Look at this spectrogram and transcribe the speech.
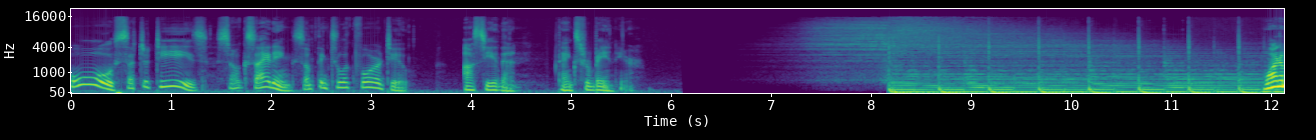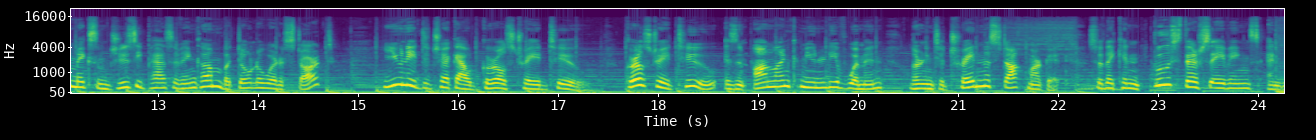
Oh, such a tease. So exciting. Something to look forward to. I'll see you then. Thanks for being here. Want to make some juicy passive income but don't know where to start? You need to check out Girls Trade 2. Girls Trade 2 is an online community of women learning to trade in the stock market so they can boost their savings and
